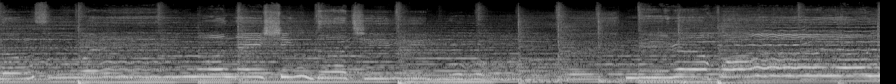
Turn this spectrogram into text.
能抚慰。心的寂寞，女人花摇曳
